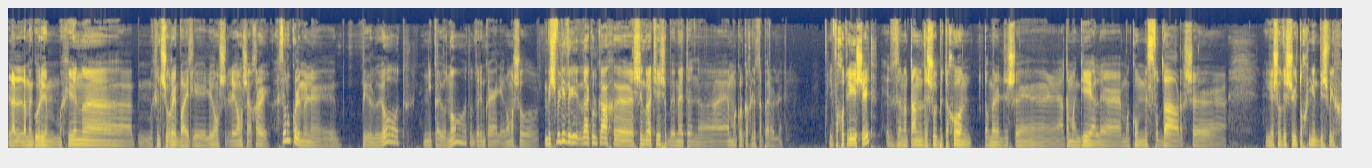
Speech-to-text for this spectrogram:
למגורים, מכין, מכין שיעורי בית ליום, ליום שאחרי. עשינו כל מיני פעילויות, ניקיונות, דברים כאלה, לא משהו... בשבילי זה, זה היה כל כך אה, שגרתי שבאמת אין, אה, אין מה כל כך לספר על זה. לפחות לי אישית, זה נתן איזשהו ביטחון, זאת אומרת שאתה מגיע למקום מסודר, שיש איזושהי תוכנית בשבילך,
